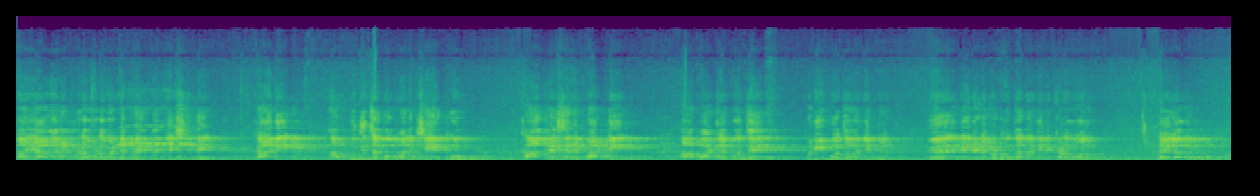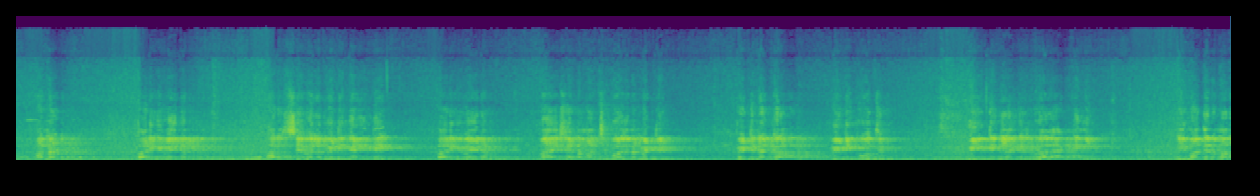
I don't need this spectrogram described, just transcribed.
మా యాదవని కూడా ఊడగొట్టే ప్రయత్నం చేసింది. కానీ ఆ బుద్ధి పని చేయకు. కాంగ్రెస్ అనే పార్టీ ఆ పార్టీలో పోతే మునిగిపోతామని చెప్పాను. ఏ నేను ఎక్కడ పోతానా? నేను ఎక్కడ పోను? డైలాగ్ అన్నాడు. పరిగిపోయినాం ఆ సేవల మీటింగ్ అయింది. పరిగిపోయినాం మహేష్ అన్న మంచి భోజనం పెట్టి పెట్టినాక మీటింగ్ పోతుంది మీటింగ్లో ఇంకా చూడాలి యాక్టింగ్లు. ఈ మధ్యన మన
